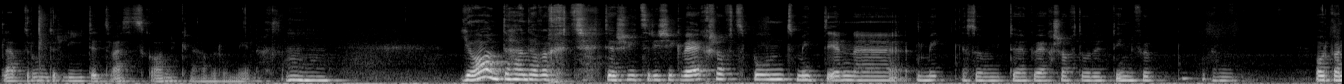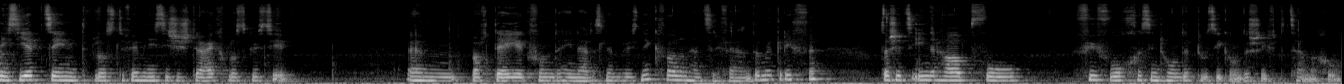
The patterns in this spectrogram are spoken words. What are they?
glaube, darunter leiden. Ich weiß jetzt gar nicht genau, warum, ehrlich gesagt. Mhm. Ja, und dann haben einfach der Schweizerische Gewerkschaftsbund mit ihren, mit, also mit den Gewerkschaften, die dort drin für, ähm, organisiert sind, plus der feministische Streik, plus gewisse ähm, Parteien gefunden haben, das lassen wir uns nicht gefallen und haben das Referendum ergriffen. Das ist jetzt innerhalb von fünf Wochen sind 100'000 Unterschriften zusammengekommen.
